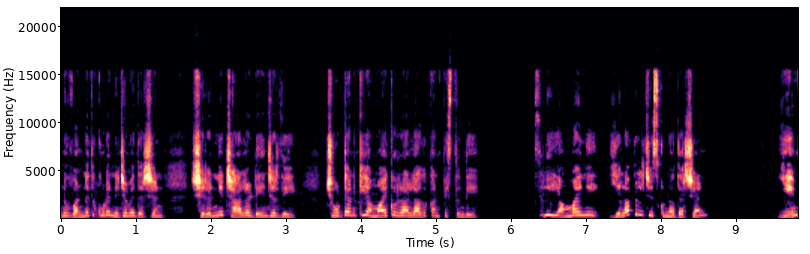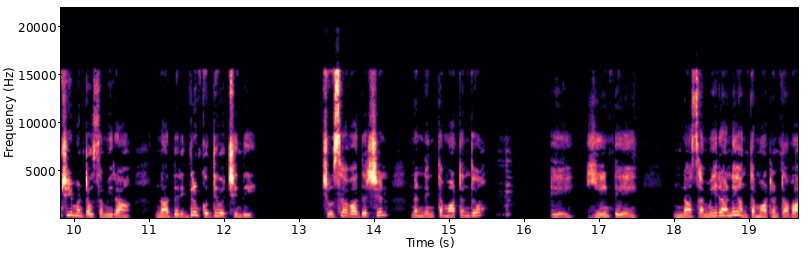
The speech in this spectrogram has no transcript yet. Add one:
నువ్వన్నది కూడా నిజమే దర్శన్. శరణ్య చాలా డేంజర్ది. చూడ్డానికి అమాయకురాల్లాగా కనిపిస్తుంది. అసలు ఈ అమ్మాయిని ఎలా పెళ్ళి చేసుకున్నావు దర్శన్? ఏం చేయమంటావు సమీరా? నా దరిద్రం కొద్ది వచ్చింది. చూసావా దర్శన్? నన్ను ఎంత మాటందో? ఏ ఏంటే? నా సమీరానే అంత మాట అంటావా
